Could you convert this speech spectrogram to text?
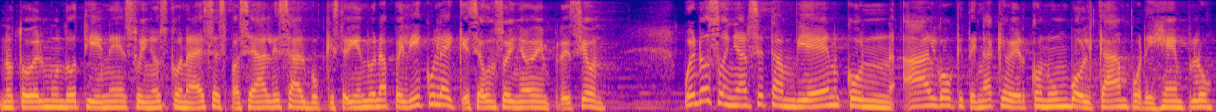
No todo el mundo tiene sueños con aves espaciales, salvo que esté viendo una película y que sea un sueño de impresión. Bueno, soñarse también con algo que tenga que ver con un volcán, por ejemplo,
